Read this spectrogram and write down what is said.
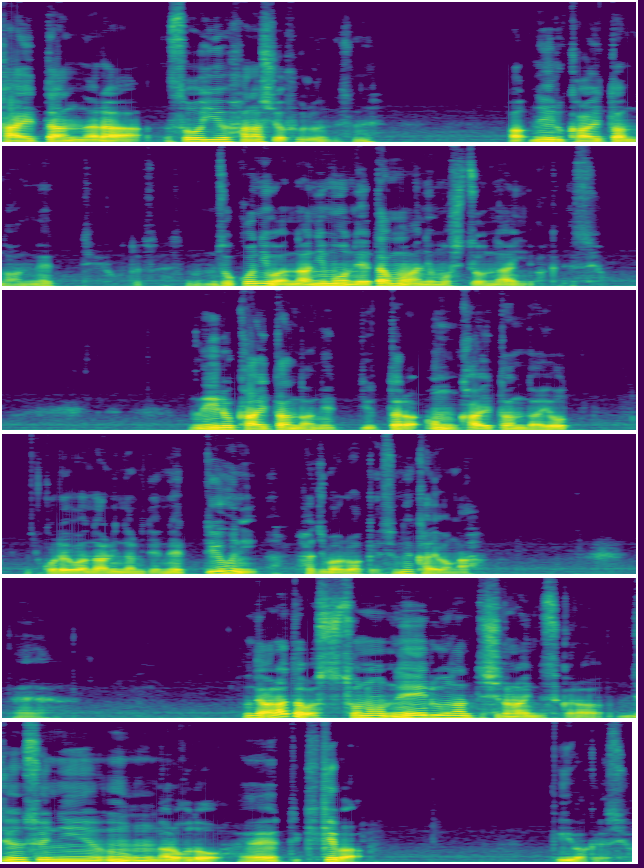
変えたんならそういう話を振るんですねあネイル変えたんだねっていうことですねそこには何もネタも何も必要ないわけですよネイル変えたんだねって言ったら、うん、変えたんだよ。これは何々でねっていうふうに始まるわけですよね、会話が。えであなたはそのネイルなんて知らないんですから純粋に「うんうんなるほどへえ」って聞けばいいわけですよ。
